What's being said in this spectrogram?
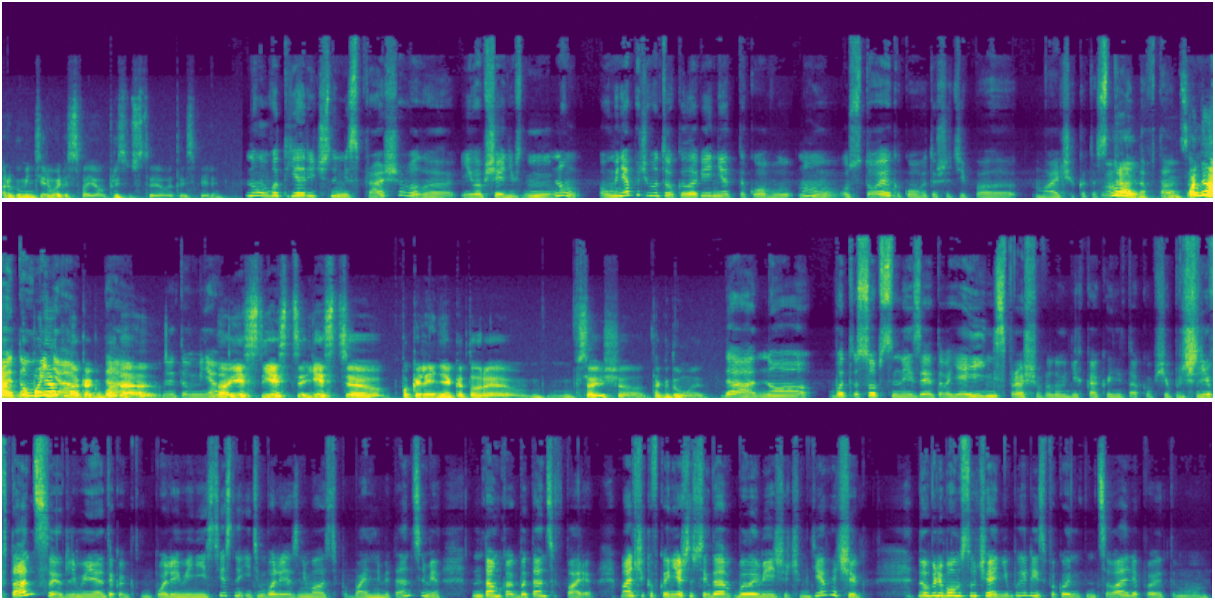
аргументировали свое присутствие в этой сфере. Ну, вот я лично не спрашивала, и вообще, не, ну, у меня почему-то в голове нет такого, ну, устоя какого-то, что, типа, мальчик это странно в танцах. Но понятно, ну, понятно, меня, как бы, да. Но это у меня. Да, есть, есть, есть э, поколение, которое все еще так думает. Да, но вот, собственно, из-за этого я и не спрашивала у них, как они так вообще пришли в танцы. Для меня это как-то более-менее естественно. И тем более я занималась, типа, бальными танцами. Ну, там как бы танцы в паре. Мальчиков, конечно, всегда было меньше, чем девочек. Но в любом случае они были и спокойно танцевали, поэтому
